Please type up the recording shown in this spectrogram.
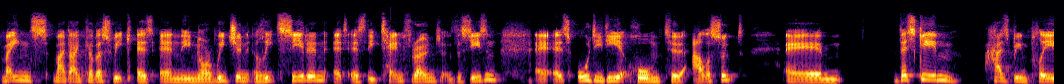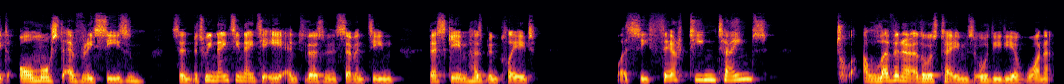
mine's my banker this week is in the Norwegian Elite Serien. It is the tenth round of the season. Uh, it's ODD at home to Alesund. Um, this game has been played almost every season since between 1998 and 2017. This game has been played. Let's see, 13 times. 11 out of those times, ODD have won it.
